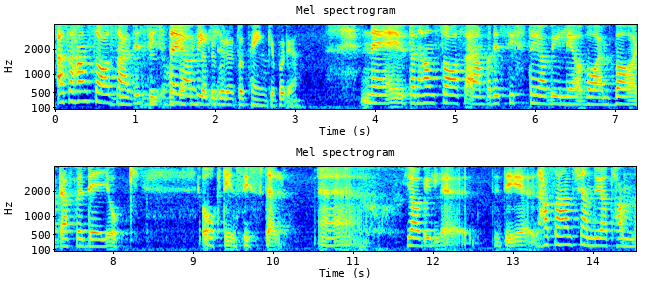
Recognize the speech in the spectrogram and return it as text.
alltså han sa så här, det du, sista hoppas jag inte vill. att du går runt och tänker på det. Nej, utan han sa så här, han bara, det sista jag vill är att vara en börda för dig och, och din syster. Eh, jag vill, eh, det, alltså han kände ju att han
